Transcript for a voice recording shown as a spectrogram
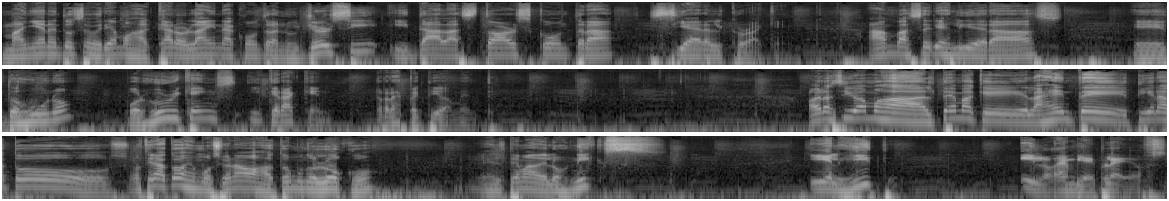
Mañana entonces veríamos a Carolina contra New Jersey y Dallas Stars contra Seattle Kraken. Ambas series lideradas 2-1 eh, por Hurricanes y Kraken respectivamente. Ahora sí vamos al tema que la gente tiene a todos, nos tiene a todos emocionados, a todo el mundo loco. Es el tema de los Knicks y el Heat y los NBA Playoffs.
